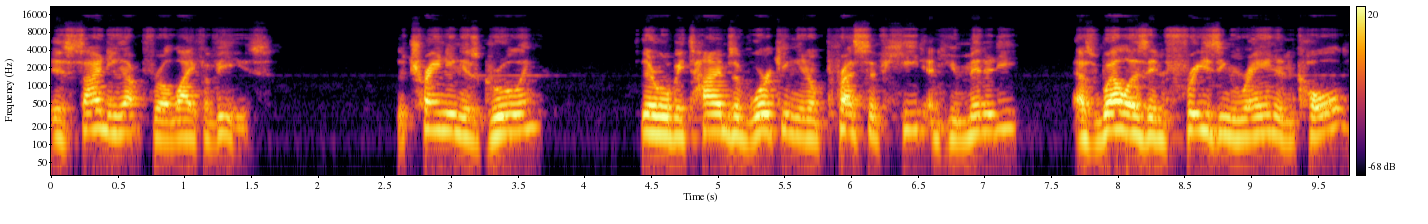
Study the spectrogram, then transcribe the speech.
is signing up for a life of ease. The training is grueling, there will be times of working in oppressive heat and humidity, as well as in freezing rain and cold.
